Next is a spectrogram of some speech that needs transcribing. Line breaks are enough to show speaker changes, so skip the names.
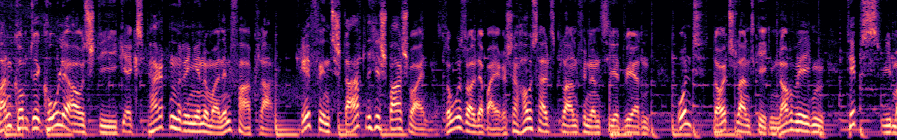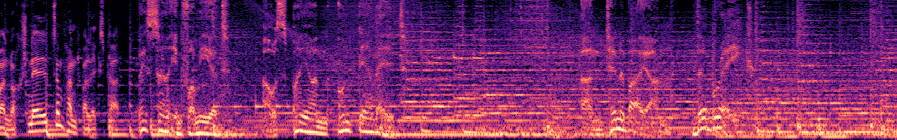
Wann kommt der Kohleausstieg? Experten ringen um einen Fahrplan. Griff ins staatliche Sparschwein. So soll der bayerische Haushaltsplan finanziert werden. Und Deutschland gegen Norwegen. Tipps, wie man noch schnell zum Handballexperten.
Besser informiert aus Bayern und der Welt. Antenne Bayern. The Break.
